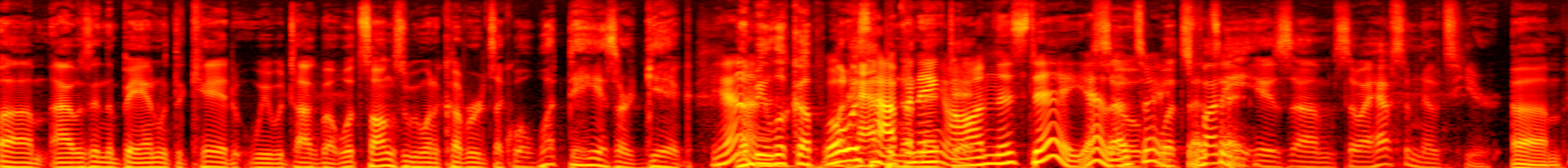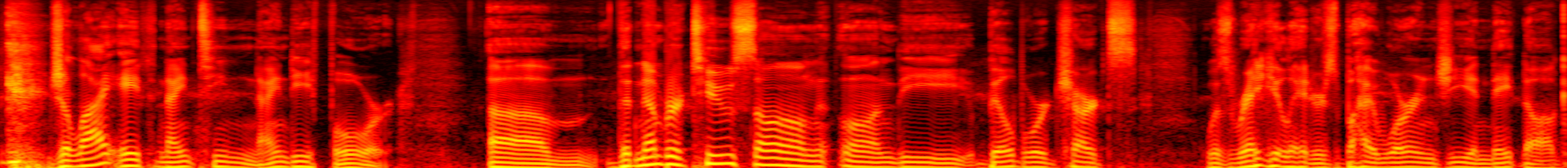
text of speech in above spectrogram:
um, I was in the band with the kid, we would talk about what songs do we want to cover. It's like, well, what day is our gig? Yeah. Let me look up what, what, was happened happening on, day. this day. Yeah, so that's right. What's that's funny right. is, um, so I have some notes here. Um, July eighth, nineteen ninety four. Um, the number two song on the Billboard charts was "Regulators" by Warren G and Nate Dogg,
